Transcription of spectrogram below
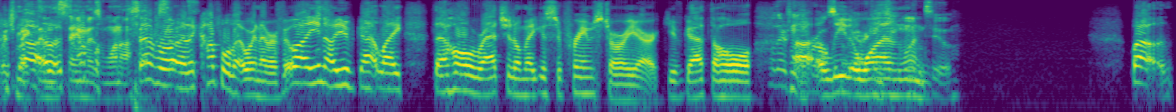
which make Well, them the same couple- as one-off Several episodes. and a couple that were never. Well, you know, you've got like the whole Ratchet Omega Supreme story arc. You've got the whole Well, there's an uh, overall story Elita arc One. G1 too. Well,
